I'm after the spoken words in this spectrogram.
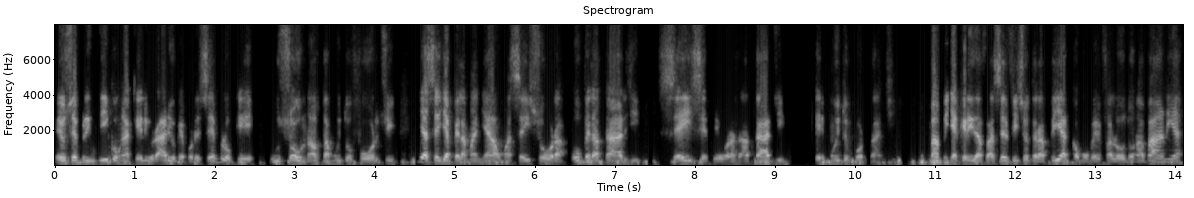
Eu sempre indico aquele horário que, por exemplo, que o sol não está muito forte, já seja pela manhã, umas seis horas, ou pela tarde, seis, sete horas da tarde, é muito importante. Mas, minha querida, fazer fisioterapia, como bem falou Dona Vânia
